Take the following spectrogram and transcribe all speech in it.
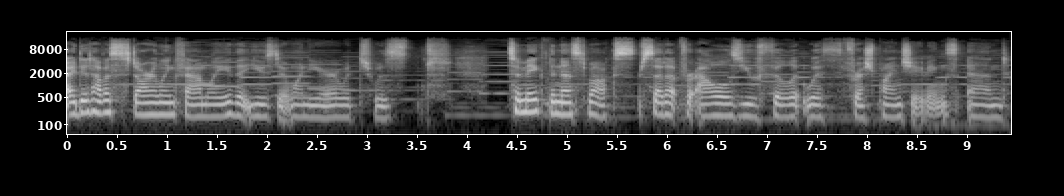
I did have a starling family that used it one year, which was to make the nest box set up for owls, you fill it with fresh pine shavings. And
